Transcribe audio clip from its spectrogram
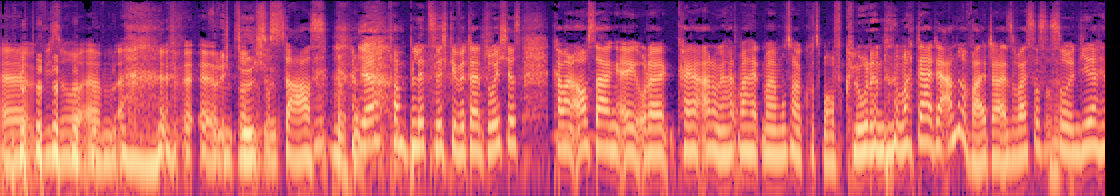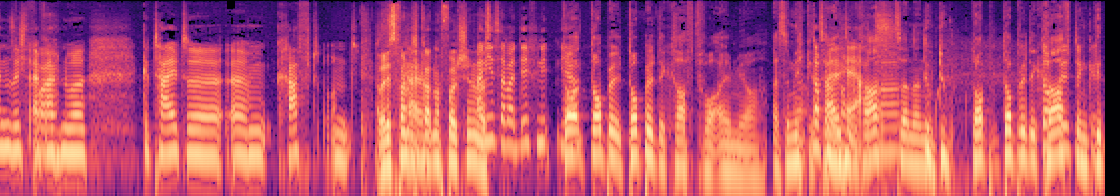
äh, wie so, ähm, äh, äh, so, durch so. Stars Ja. vom Blitzlichtgewitter durch ist, kann man auch sagen, ey oder keine Ahnung, hat man halt mal muss man kurz mal auf Klo, dann macht der halt der andere weiter. Also weißt du, das ist so in jeder Hinsicht einfach nur geteilte ähm, Kraft und Aber das fand ich Geil. gerade noch voll schön. Ist aber definitiv, Do ja. doppel, doppelte Kraft vor allem, ja. Also nicht geteilte Doppelherz. Kraft, sondern Dup, dup. Dopp doppelte Kraft Doppelte und, ge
